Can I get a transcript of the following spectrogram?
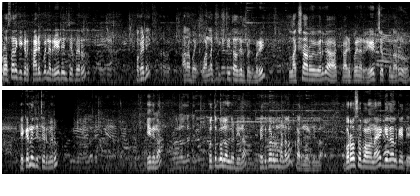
ప్రస్తుతానికి ఇక్కడ కాడిపోయిన రేట్ ఏం చెప్పారు? ఒకటి? అరవై. One lakh sixty thousand price మరి లక్ష అరవై వేలుగా కాడిపోయిన రేట్ చెప్తున్నారు. ఎక్కడి నుంచి వచ్చారు మీరు? ఏదినా? కొత్త గొల్లలతోటినా పెద్దగడూరు మండలం కర్నూలు జిల్లా. భరోసా బాగున్నాయా? గిలాలకైతే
